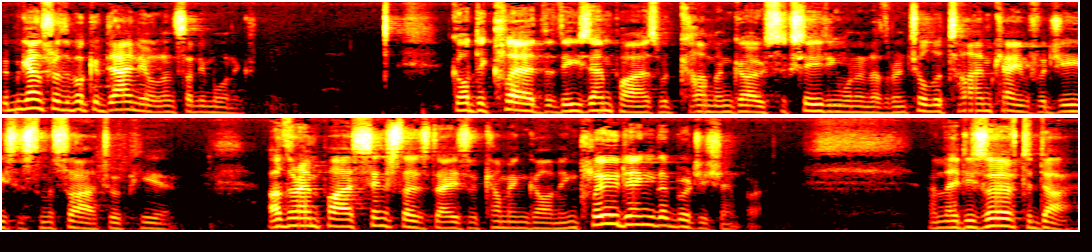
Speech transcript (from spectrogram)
Been going through the book of Daniel on Sunday mornings. God declared that these empires would come and go, succeeding one another, until the time came for Jesus, the Messiah, to appear. Other empires since those days have come and gone, including the British Empire. And they deserve to die.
